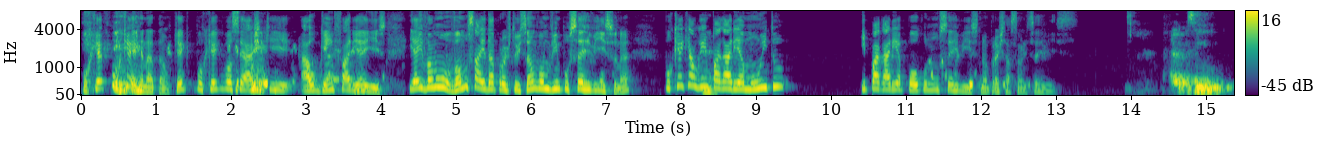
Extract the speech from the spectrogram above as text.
Por que, por que Renatão? Por, que, por que, que você acha que alguém faria isso? E aí vamos, vamos sair da prostituição, vamos vir por serviço, né? Por que, que alguém pagaria muito e pagaria pouco num serviço, numa prestação de serviço? É, assim,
